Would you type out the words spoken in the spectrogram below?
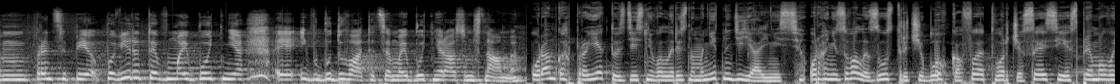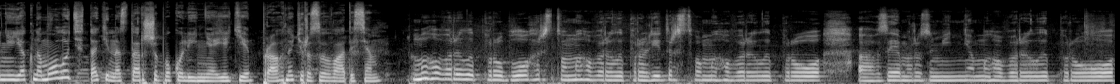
в принципі, повірити в майбутнє і вбудувати це майбутнє разом з нами. У рамках проєкту здійснювали різноманітну діяльність, організували зустрічі, блог-кафе, творчі сесії, спрямовані як на молодь, так і на старше покоління, які прагнуть розвиватися. Ми говорили про блогерство, ми говорили про лідерство, ми говорили про взаєморозуміння, ми говорили про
